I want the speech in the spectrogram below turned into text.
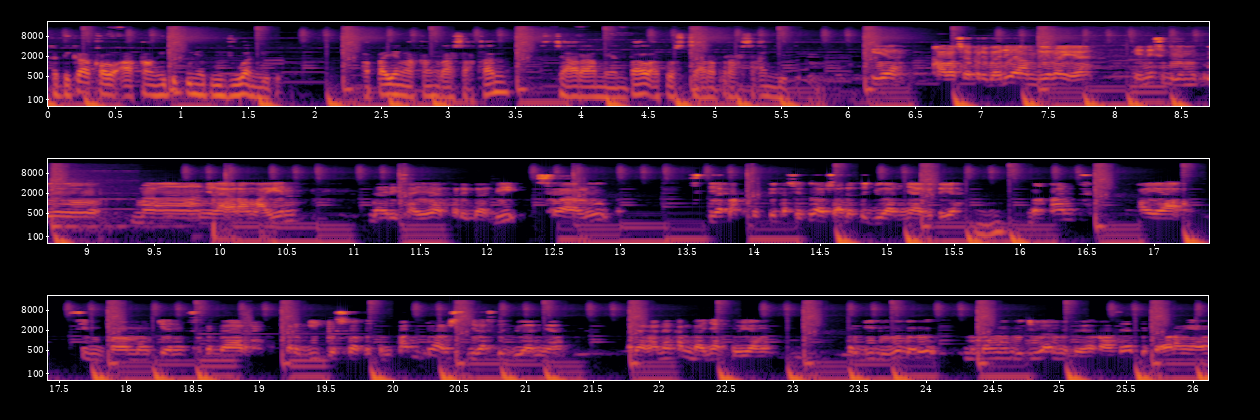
Ketika kalau Akang itu punya tujuan gitu. Apa yang akan rasakan secara mental atau secara perasaan gitu. Iya, kalau saya pribadi alhamdulillah ya ini sebelum aku menilai orang lain dari saya pribadi selalu setiap aktivitas itu harus ada tujuannya gitu ya. Hmm. bahkan kayak simpel mungkin sekedar pergi ke suatu tempat itu harus jelas tujuannya. Kadang-kadang kan banyak tuh yang pergi dulu baru membangun tujuan gitu ya. Kalau saya tipe orang yang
